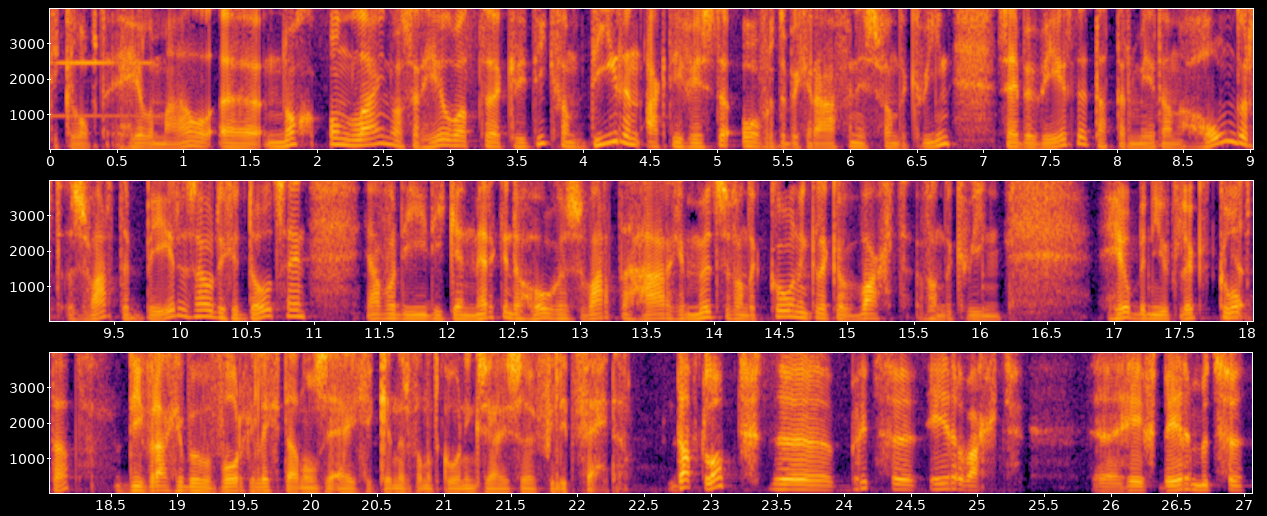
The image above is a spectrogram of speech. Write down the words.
die klopt helemaal. Uh, nog online was er heel wat uh, kritiek van dierenactivisten over de begrafenis van de Queen. Zij beweerden dat er meer dan 100 zwarte beren zouden gedood zijn ja, voor die, die kenmerkende hoge zwarte harige mutsen van de koninklijke wacht van de Queen. Heel benieuwd, Luc. Klopt dat? Die vraag hebben we voorgelegd aan onze eigen kenner van het Koningshuis, Filip Feiten. Dat klopt. De Britse erewacht uh, heeft berenmutsen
